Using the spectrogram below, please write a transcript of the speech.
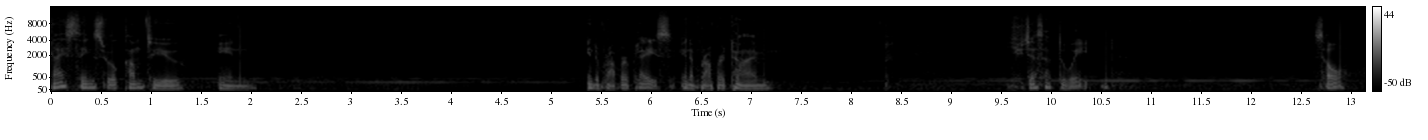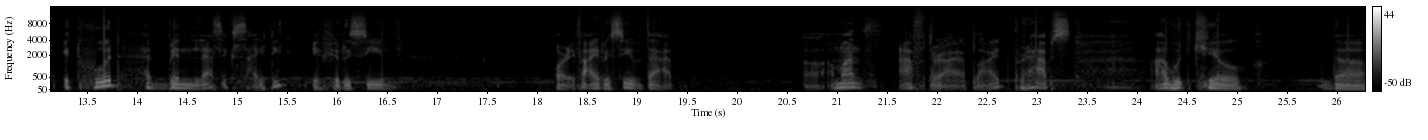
nice things will come to you in in the proper place in a proper time. You just have to wait. So it would have been less exciting if you receive or if i received that uh, a month after i applied. Perhaps i would kill the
